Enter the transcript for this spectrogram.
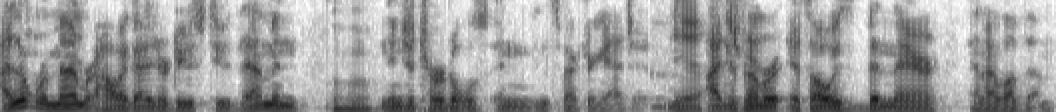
I don't remember how I got introduced to them and Ninja Turtles and Inspector Gadget. Yeah. I just remember it's always been there, and I love them.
